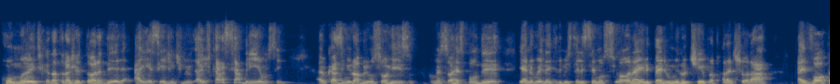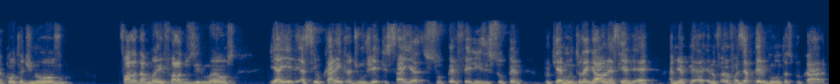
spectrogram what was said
romântica da trajetória dele, aí assim a gente viu, aí os caras se abriam assim. Aí o Casimiro abriu um sorriso, começou a responder, e aí no meio da entrevista ele se emociona, aí ele pede um minutinho para parar de chorar, aí volta, conta de novo, fala da mãe, fala dos irmãos, e aí ele, assim, o cara entra de um jeito e saía super feliz e super, porque é muito legal, né, assim, é, a minha, eu não eu fazia perguntas pro cara,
